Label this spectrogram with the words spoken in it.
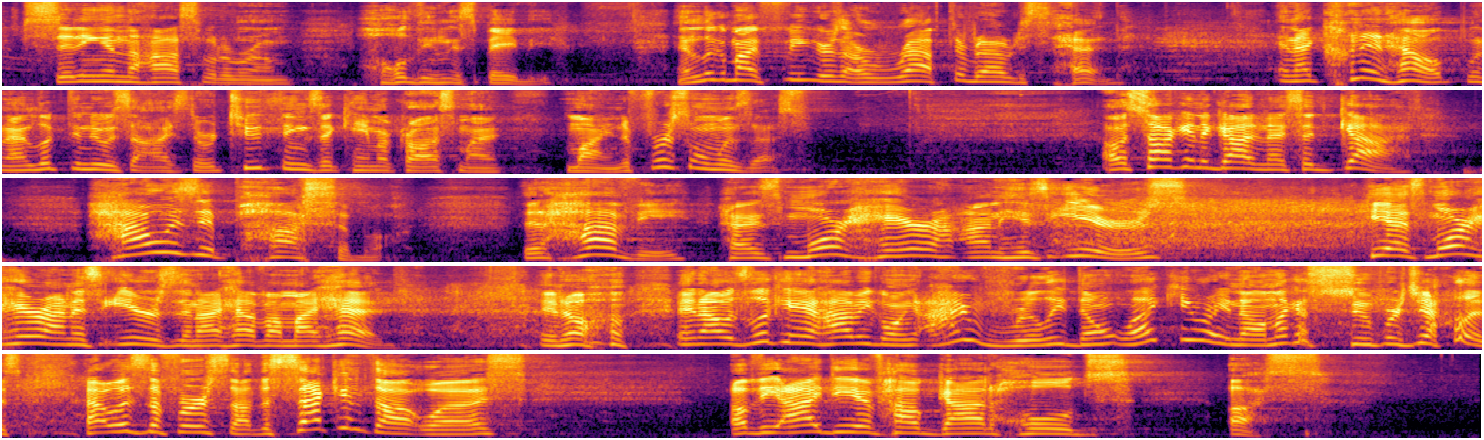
sitting in the hospital room holding this baby. And look at my fingers are wrapped around his head. And I couldn't help when I looked into his eyes, there were two things that came across my mind. The first one was this I was talking to God and I said, God, how is it possible that Javi has more hair on his ears he has more hair on his ears than I have on my head. You know, and I was looking at Javi going, I really don't like you right now. I'm like a super jealous. That was the first thought. The second thought was of the idea of how God holds us.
